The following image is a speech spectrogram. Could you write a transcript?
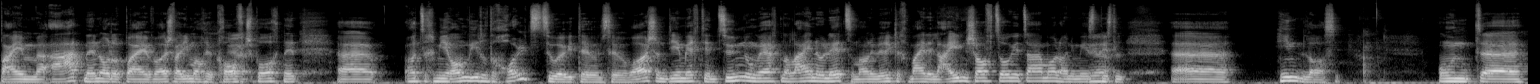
beim Atmen oder bei, weißt, weil ich mache ja Kraftsport nicht, äh, hat sich mir an wieder der Hals zugetan und so, weißt? Und ich möchte die Entzündung werden alleine noch letzter. Dann habe ich wirklich meine Leidenschaft, sage ich jetzt einmal, habe ich mir Ja. ein bisschen äh, hinten lassen. Und äh, ja,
